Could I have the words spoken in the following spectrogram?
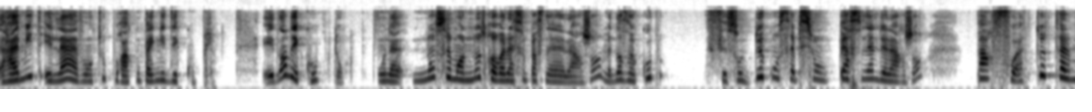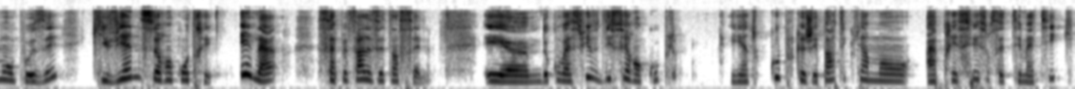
Ramit est là avant tout pour accompagner des couples. Et dans des couples, donc, on a non seulement notre relation personnelle à l'argent, mais dans un couple, ce sont deux conceptions personnelles de l'argent parfois totalement opposés qui viennent se rencontrer. Et là, ça peut faire des étincelles. Et euh, donc on va suivre différents couples. il y a un couple que j'ai particulièrement apprécié sur cette thématique.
